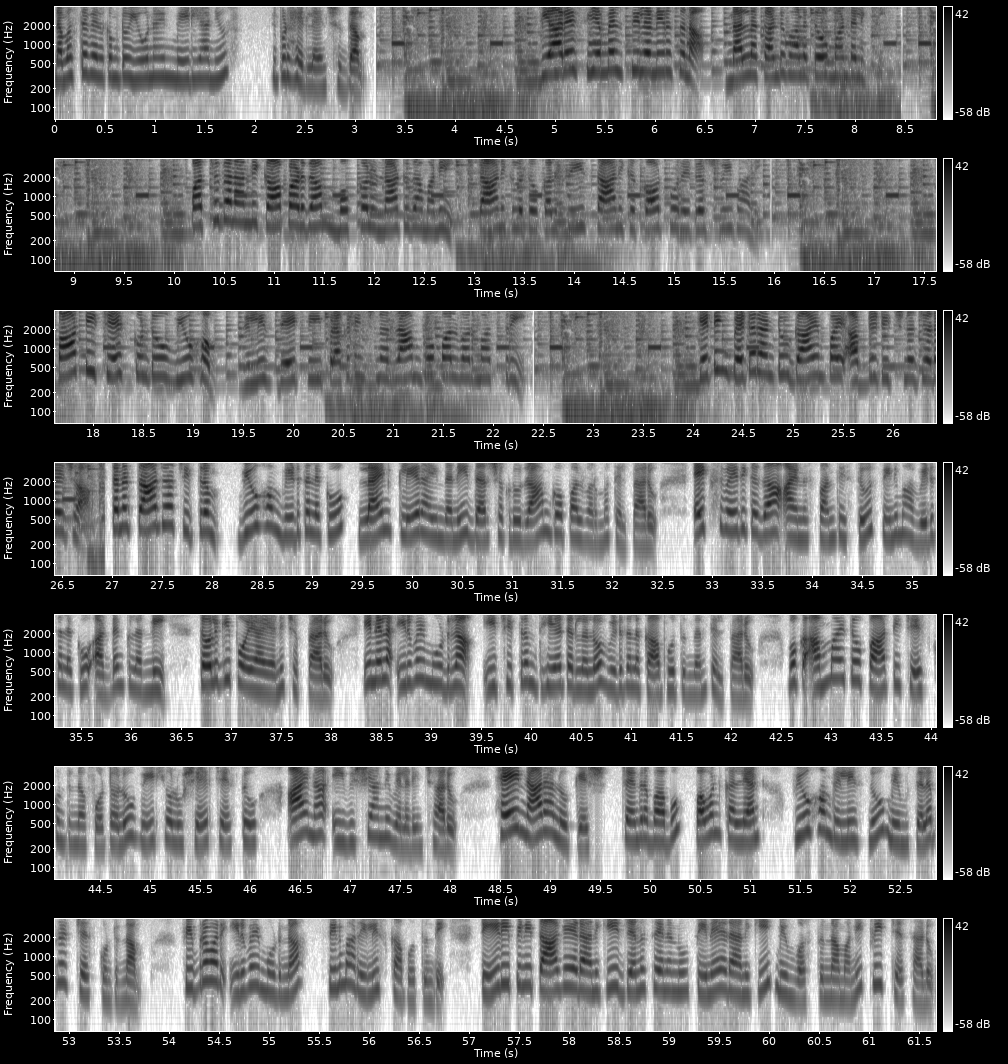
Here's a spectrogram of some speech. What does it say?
నమస్తే welcome to U nine media news. ఇప్పుడు headlines చూద్దాం. బీఆర్ఎస్ ఎమ్మెల్సీల నిరసన నల్ల కండువాలతో మండలికి. పచ్చదనాన్ని కాపాడదాం మొక్కలు నాటుదామని స్థానికులతో కలిసి స్థానిక కార్పొరేటర్ శ్రీవాణి. పార్టీ చేసుకుంటూ వ్యూహం రిలీజ్ డేట్ని ప్రకటించిన Ram Gopal Varma three. Getting better అంటూ గాయంపై అప్డేట్ ఇచ్చిన జడేజా. తన తాజా చిత్రం వ్యూహం విడుదలకు లైన్ క్లియర్ అయిందని దర్శకుడు రామ్ గోపాల్ వర్మ తెలిపారు. ఎక్స్ వేదికగా ఆయన స్పందిస్తూ సినిమా విడుదలకు అడ్డంకులన్నీ తొలగిపోయాయని చెప్పారు. ఈ నెల ఇరవై మూడున ఈ చిత్రం థియేటర్లలో విడుదల కాబోతుందని తెలిపారు. ఒక అమ్మాయితో పార్టీ చేసుకుంటున్న ఫోటోలు వీడియోలు షేర్ చేస్తూ ఆయన ఈ విషయాన్ని వెల్లడించారు. హే నారా లోకేష్ చంద్రబాబు పవన్ కళ్యాణ్ వ్యూహం రిలీజ్ను మేము సెలబ్రేట్ చేసుకుంటున్నాం. ఫిబ్రవరి ఇరవై మూడున సినిమా రిలీజ్ కాబోతుంది. టీడీపీని తాగేయడానికి జనసేనను తినేయడానికి మేము వస్తున్నామని ట్వీట్ చేశాడు.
